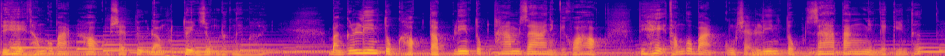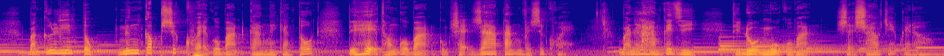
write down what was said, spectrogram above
thì hệ thống của bạn họ cũng sẽ tự động tuyển dụng được người mới. Bạn cứ liên tục học tập, liên tục tham gia những cái khóa học thì hệ thống của bạn cũng sẽ liên tục gia tăng những cái kiến thức. Bạn cứ liên tục nâng cấp sức khỏe của bạn càng ngày càng tốt thì hệ thống của bạn cũng sẽ gia tăng về sức khỏe. Bạn làm cái gì thì đội ngũ của bạn sẽ sao chép cái đó.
